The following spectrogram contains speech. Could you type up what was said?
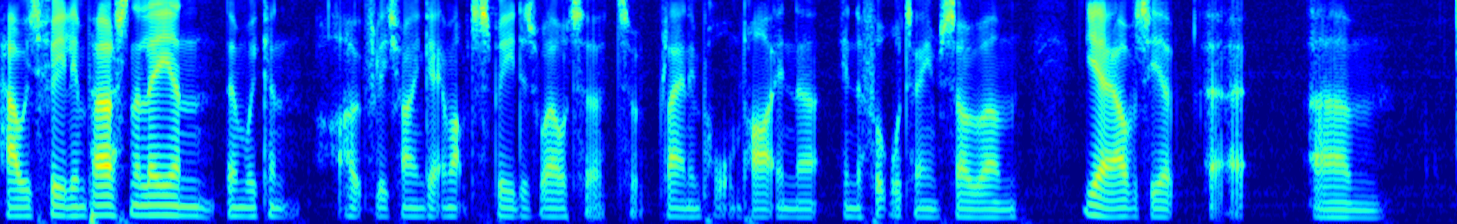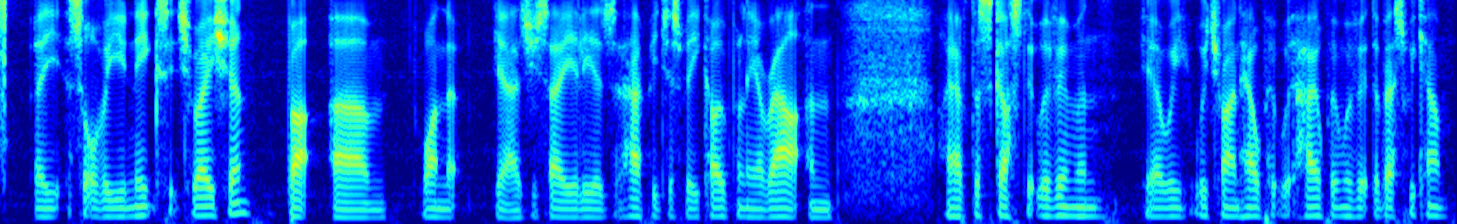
how he's feeling personally, and then we can hopefully try and get him up to speed as well to, to play an important part in the in the football team. So um, yeah, obviously a, a, um, a, sort of a unique situation, but um, one that yeah, as you say, Ilya's happy to speak openly about, and I have discussed it with him, and yeah, we, we try and help it help him with it the best we can.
